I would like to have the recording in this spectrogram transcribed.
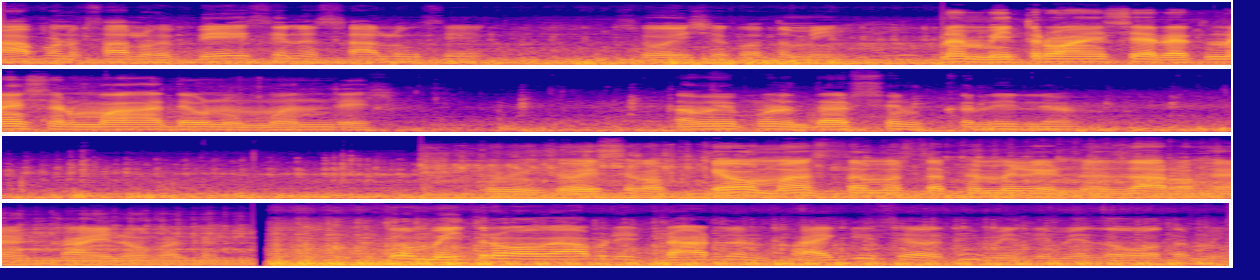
આ પણ ચાલુ છે, બે છે ને ચાલુ છે. જોઈ શકો તમે. ના મિત્રો અહીં છે રત્નેશ્વર મહાદેવનું મંદિર. તમે પણ દર્શન કરી લો તમે જોઈ શકો કેવો મસ્ત મસ્ત ફેમિલી નજારો છે કાંઈ ન ઘટે. તો મિત્રો, હવે આપણી ટાર્જન ભાગી છે ધીમે ધીમે જોવો તમે.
